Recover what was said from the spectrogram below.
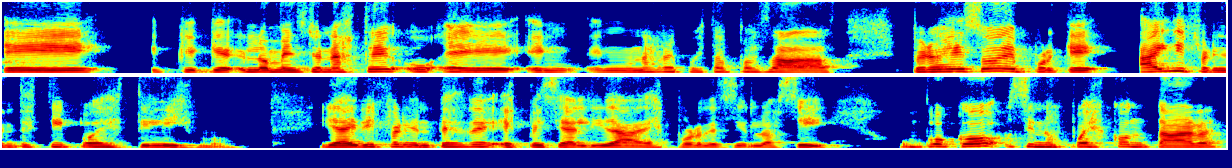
eh, que, que, lo mencionaste eh, en, en unas respuestas pasadas, pero es eso de porque hay diferentes tipos de estilismo y hay diferentes de especialidades, por decirlo así. Un poco, si nos puedes contar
